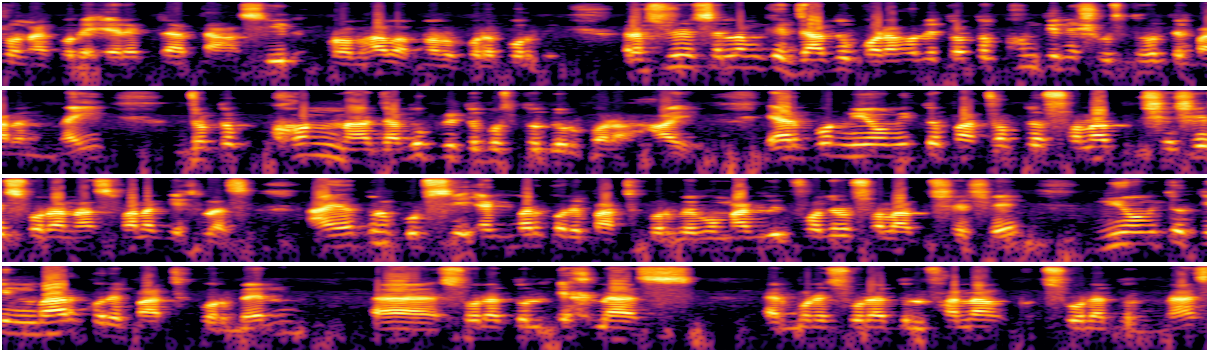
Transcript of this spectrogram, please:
টোনা করে, এর একটা তাসির প্রভাব আপনার উপরে পড়বে। রাসুলামকে জাদু করা হলে ততক্ষণ তিনি সুস্থ হতে পারেন নাই, যতক্ষণ না জাদুকৃত বস্তু দূর করা হয়। এরপর নিয়মিত পাঁচক্ত সলাদ শেষে সোরা নাস ফালাক ইখলাস। আয়াতুল কুরসি একবার করে পাঠ করবে এবং মাগরিব, ফজর সলাদ শেষে নিয়মিত তিনবার করে পাঠ করবেন সোরাতুল ইখলাস তারপরে সোরাতুল ফালাক সোরাতুল নাস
